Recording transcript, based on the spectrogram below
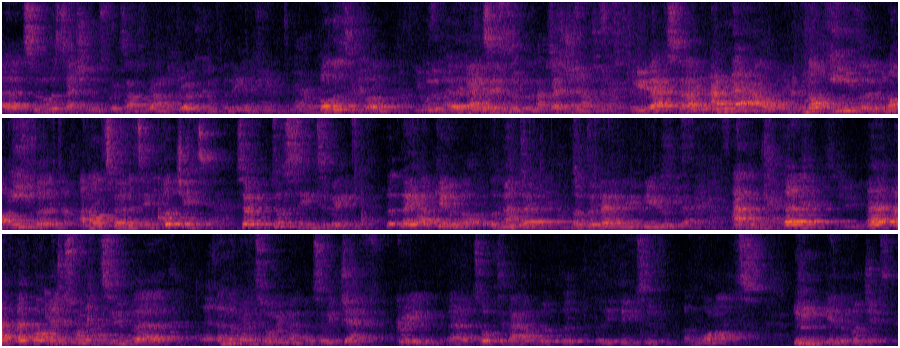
uh, some of the sessions, for example, around the growth company. And if you bother to come, would have heard answers to the questions you'd asked tonight. And now, not even, not even an alternative budget. So it does seem to me that they have given up under their, under their new leader. And um, uh, well, I just wanted to, uh, a number of Tory members, I mean Jeff Green uh, talked about the, the, the use of, of one-offs in the budget.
